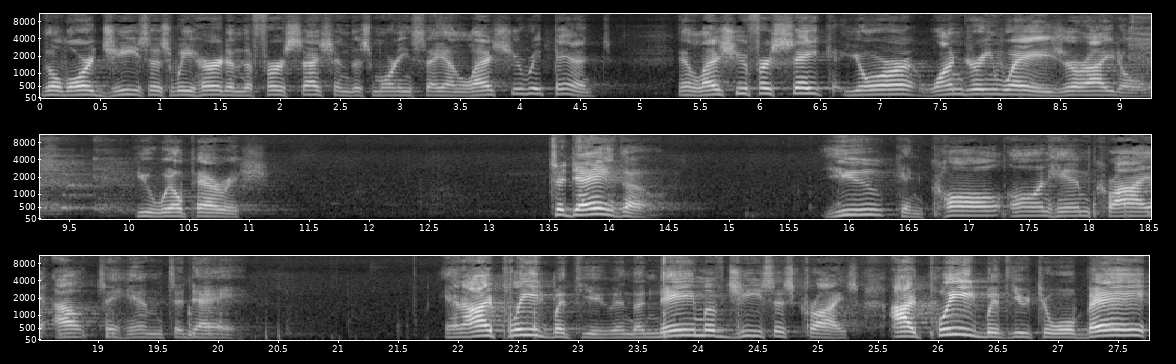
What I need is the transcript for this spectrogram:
The Lord Jesus, we heard in the first session this morning, say, Unless you repent, unless you forsake your wandering ways, your idols, you will perish. Today, though, you can call on Him, cry out to Him today. And I plead with you in the name of Jesus Christ, I plead with you to obey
